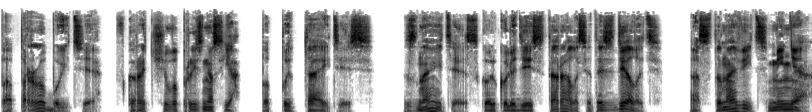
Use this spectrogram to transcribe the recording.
«Попробуйте», — вкратчиво произнес я. «Попытайтесь». Знаете, сколько людей старалось это сделать? Остановить меня.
